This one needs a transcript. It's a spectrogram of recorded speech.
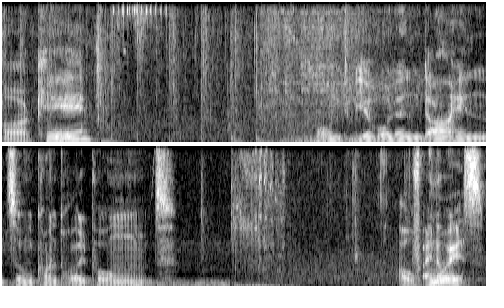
Okay. Und wir wollen dahin zum Kontrollpunkt. Auf ein neues.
